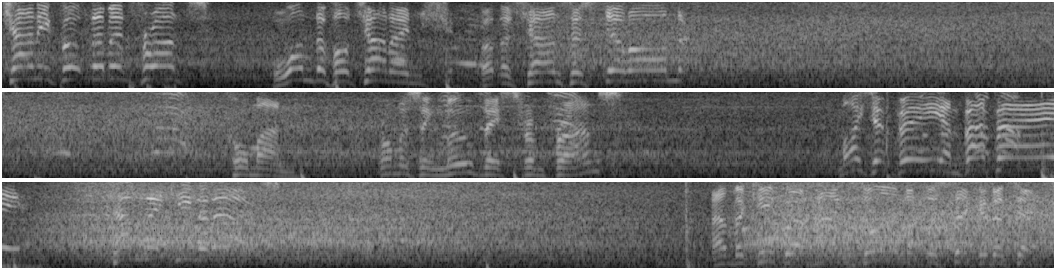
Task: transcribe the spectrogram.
Can he put them in front? Wonderful challenge, but the chance is still on. Coman. Promising move this from France. Might it be Mbappe? Can they keep it out? And the keeper hangs on at the second attempt.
